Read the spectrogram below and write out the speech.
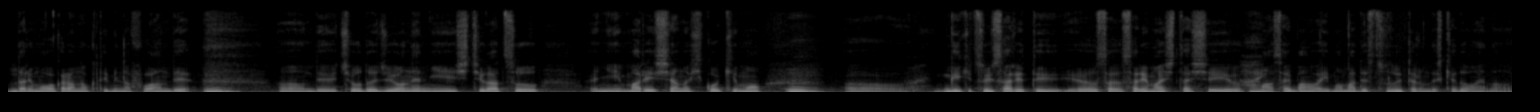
誰も分からなくてみんな不安で、うんでちょうど14年に7月にマレーシアの飛行機も、うん、撃墜されてさされましたし、はい、まあ、裁判は今まで続いてるんですけどあの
